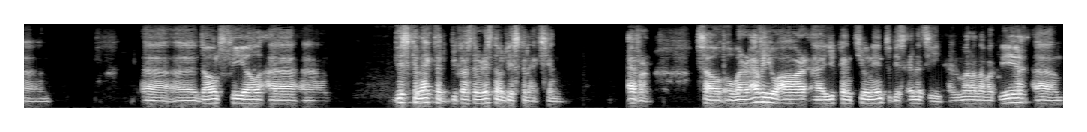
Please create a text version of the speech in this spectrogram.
um, uh, don't feel disconnected because there is no disconnection ever. So wherever you are, uh, you can tune into this energy. And Manannán mac Lir, um,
